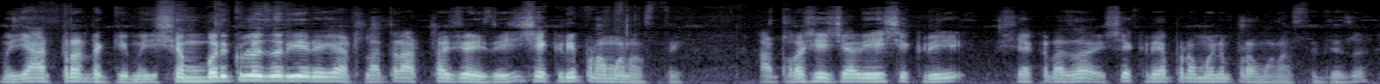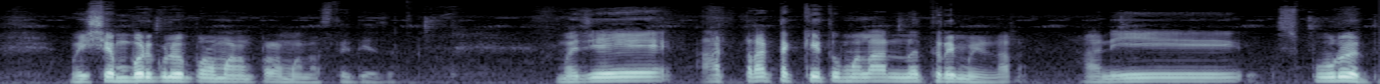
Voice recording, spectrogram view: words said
म्हणजे अठरा टक्के. म्हणजे शंभर किलो जर एरिया घातला तर अठरा चाळीस हे शेकडी प्रमाण असते अठराशे चाळीस हे शेकडी शेकडाचा शेकड्याप्रमाणे प्रमाण असतं त्याचं. म्हणजे शंभर किलो प्रमाण प्रमाण असतं त्याचं. म्हणजे अठरा टक्के तुम्हाला नत्र मिळणार आणि स्फुरद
